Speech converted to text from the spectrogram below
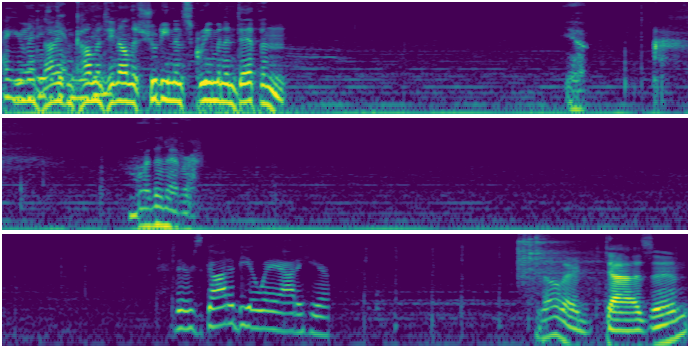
are you Yeah, ready not to get even moving? commenting on the shooting and screaming and death and... Yeah. More than ever. There's gotta be a way out of here. No, there doesn't.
